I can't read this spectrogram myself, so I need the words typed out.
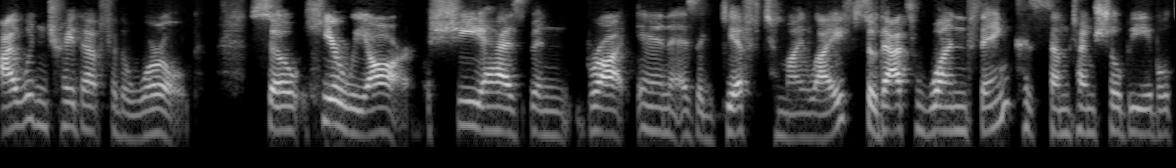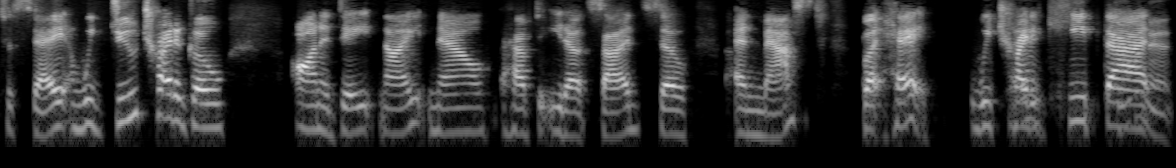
i wouldn't trade that for the world so here we are. She has been brought in as a gift to my life. So that's one thing because sometimes she'll be able to stay. And we do try to go on a date night now, have to eat outside. So, and masked. But hey, we try Hey, to keep that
